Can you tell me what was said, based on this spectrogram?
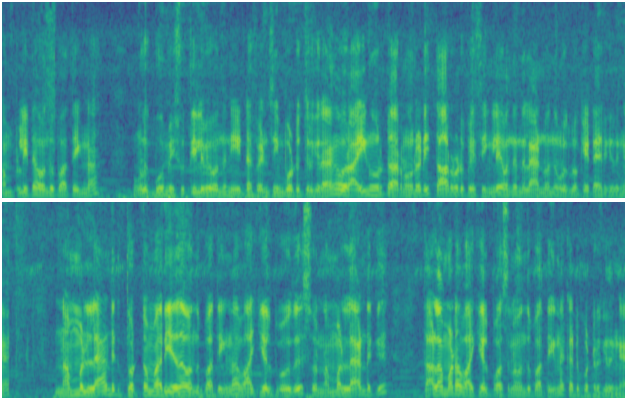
கம்ப்ளீட்டாக வந்து பார்த்தீங்கன்னா உங்களுக்கு பூமி சுற்றிலுமே வந்து நீட்டாக ஃபென்சிங் போட்டு வச்சுருக்காங்க ஒரு ஐநூறு டு அறநூறு அடி தார் ரோடு ஃபேஸிங்லேயே வந்து இந்த லேண்ட் வந்து உங்களுக்கு லொக்கேட் ஆகிருக்குதுங்க நம்ம லேண்டுக்கு தொட்ட மாதிரியே தான் வந்து பார்த்திங்கன்னா வாய்க்கால் போகுது. ஸோ நம்ம லேண்டுக்கு தலைமட வாய்க்கால் பாசனை வந்து பார்த்திங்கன்னா கட்டுப்பட்டுருக்குதுங்க.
